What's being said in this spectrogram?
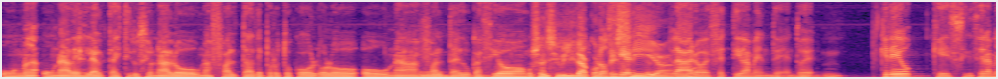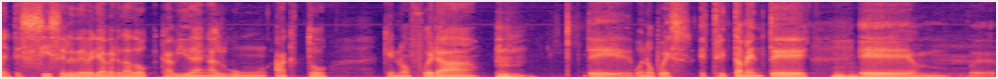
una, una deslealtad institucional o una falta de protocolo o una falta de educación. O sensibilidad, cierto- cortesía, claro, ¿no? efectivamente. Entonces, mm, creo que sinceramente sí se le debería haber dado cabida en algún acto que no fuera de, bueno, pues estrictamente eh, eh,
